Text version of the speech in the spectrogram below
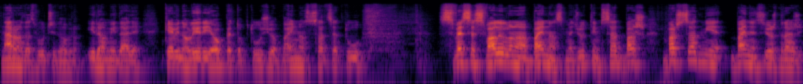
Naravno da zvuči dobro. Idemo mi dalje. Kevin O'Leary je opet optužio Binance, sad se tu sve se svalilo na Binance, međutim sad baš, baš sad mi je Binance još draži.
